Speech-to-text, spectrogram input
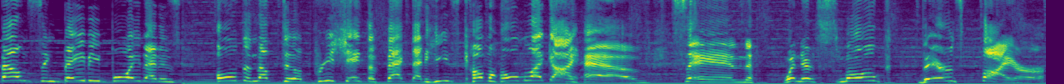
bouncing baby boy that is old enough to appreciate the fact that he's come home like I have, saying, when there's smoke, there's fire.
